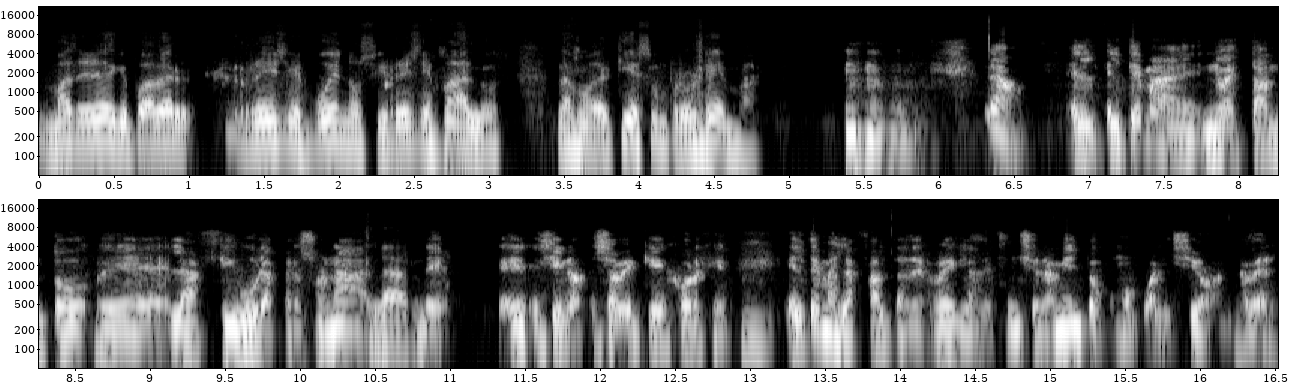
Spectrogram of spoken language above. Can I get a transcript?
más allá de que pueda haber reyes buenos y reyes malos, la monarquía es un problema. No, el, tema no es tanto eh, la figura personal de, eh, si no, ¿sabe qué, Jorge? Mm. El tema es la falta de reglas de funcionamiento como coalición. A ver,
